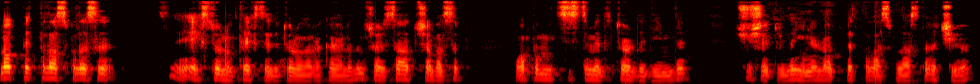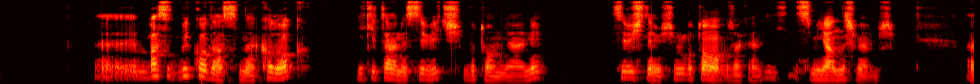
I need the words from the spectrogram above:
Notepad++'ı e, external text editor olarak ayarladım. Şöyle sağ tuşa basıp Open with System Editor dediğimde şu şekilde yine Notepad++'da açıyor. Ee, basit bir kod aslında. Clock, iki tane switch, buton yani. Switch demişim, buton olacak yani ismi yanlış vermiş. Ee,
